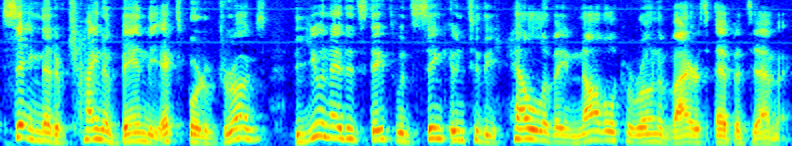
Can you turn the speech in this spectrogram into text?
saying that if China banned the export of drugs, the United States would sink into the hell of a novel coronavirus epidemic.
